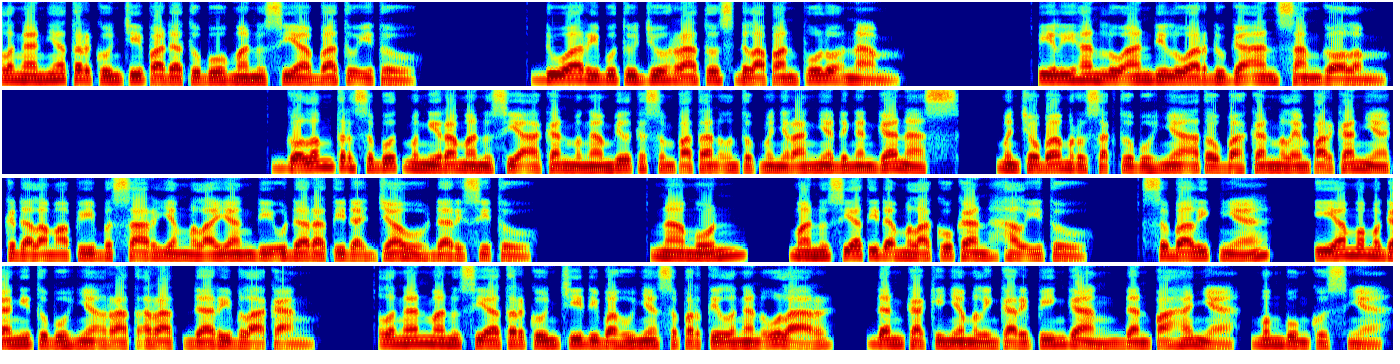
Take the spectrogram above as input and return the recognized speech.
Lengannya terkunci pada tubuh manusia batu itu. 2786. Pilihan Luan di luar dugaan sang golem. Golem tersebut mengira manusia akan mengambil kesempatan untuk menyerangnya dengan ganas, mencoba merusak tubuhnya atau bahkan melemparkannya ke dalam api besar yang melayang di udara tidak jauh dari situ. Namun, manusia tidak melakukan hal itu. Sebaliknya, ia memegangi tubuhnya erat-erat dari belakang. Lengan manusia terkunci di bahunya seperti lengan ular, dan kakinya melingkari pinggang dan pahanya, membungkusnya.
